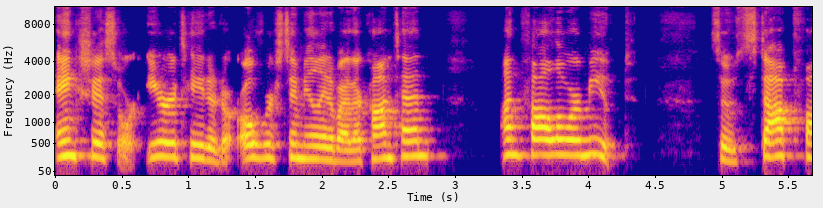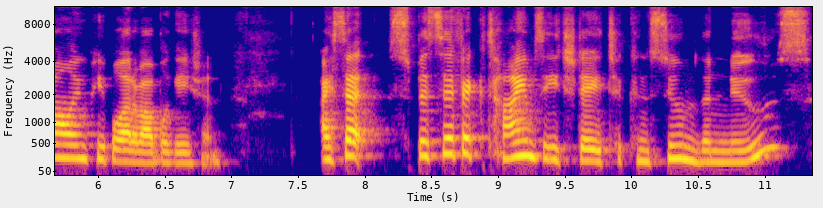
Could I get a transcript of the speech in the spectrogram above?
anxious or irritated or overstimulated by their content, unfollow or mute. So stop following people out of obligation. I set specific times each day to consume the news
